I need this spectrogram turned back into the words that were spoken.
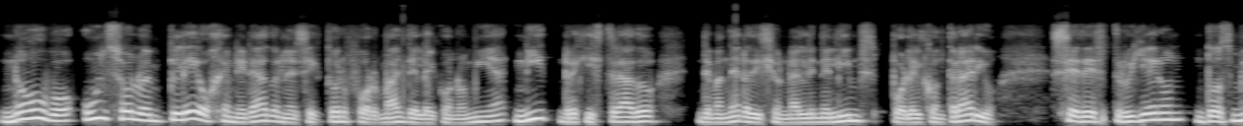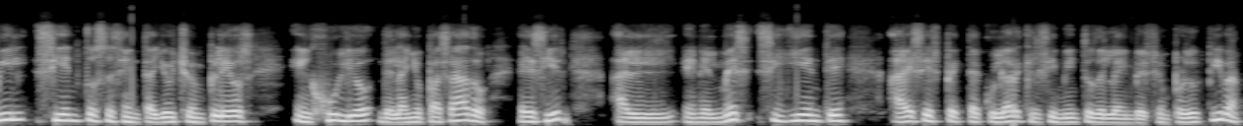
no hubo un solo empleo generado en el sector formal de la economía ni registrado de manera adicional en el IMSS. Por el contrario, se destruyeron 2.168 empleos en julio del año pasado, es decir, al, en el mes siguiente a ese espectacular crecimiento de la inversión productiva.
